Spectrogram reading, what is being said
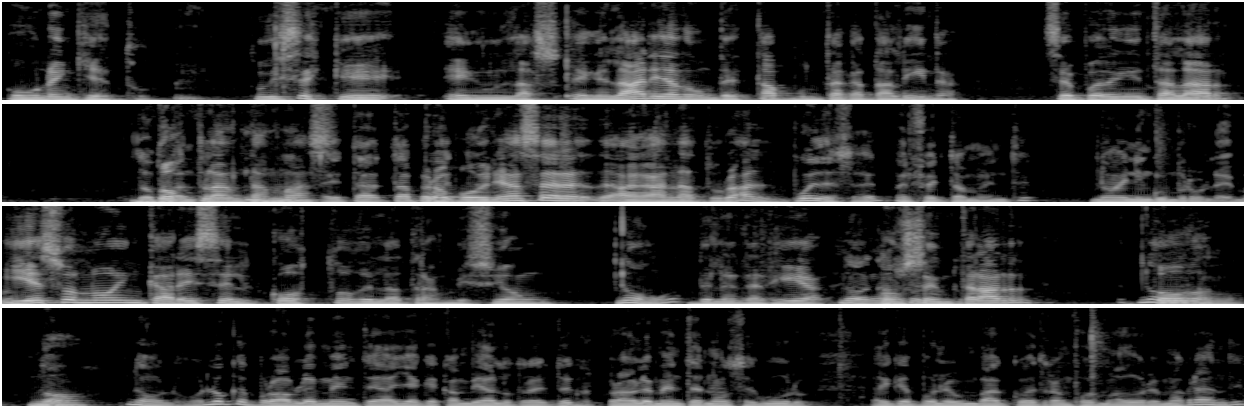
con una inquietud. Tú dices que en, las, en el área donde está Punta Catalina se pueden instalar Dos dos, plantas. más, Está- está pero podría ser a gas natural. Puede ser, perfectamente. No hay ningún problema. Y eso no encarece el costo de la transmisión No, de la energía, No, en concentrar no, todo. no, no, no, no. Lo que probablemente haya que cambiarlo, probablemente no, seguro. Hay que poner un banco de transformadores más grande.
